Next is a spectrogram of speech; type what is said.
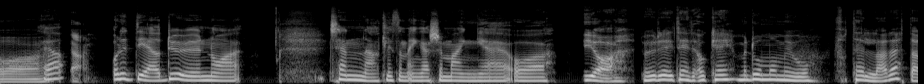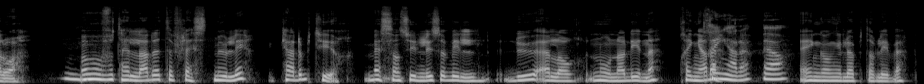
Og, ja. ja. og det er der du nå kjenner at liksom engasjementet og Ja. Det var det jeg tenkte. Ok, men da må vi jo fortelle dette, da. Mm. Vi må fortelle det til flest mulig, hva det betyr. Mest sannsynlig så vil du eller noen av dine trenge det. Trenger det, ja. En gang i løpet av livet.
